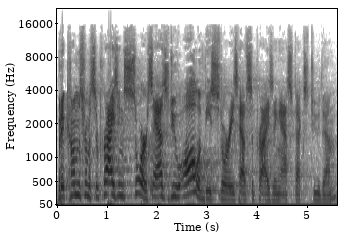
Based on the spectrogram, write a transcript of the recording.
But it comes from a surprising source, as do all of these stories have surprising aspects to them.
